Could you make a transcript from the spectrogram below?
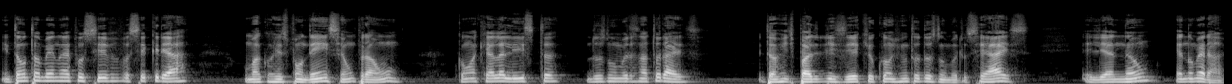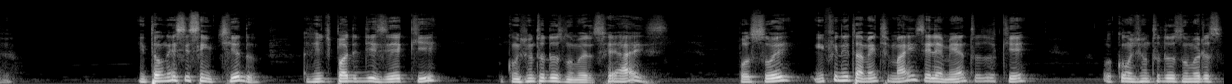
então também não é possível você criar uma correspondência um para um com aquela lista dos números naturais. Então a gente pode dizer que o conjunto dos números reais ele é não enumerável. Então nesse sentido, a gente pode dizer que o conjunto dos números reais possui infinitamente mais elementos do que o conjunto dos números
